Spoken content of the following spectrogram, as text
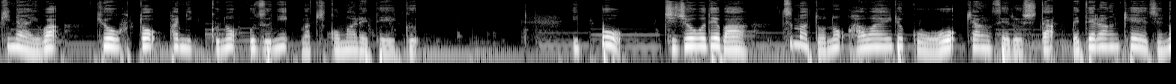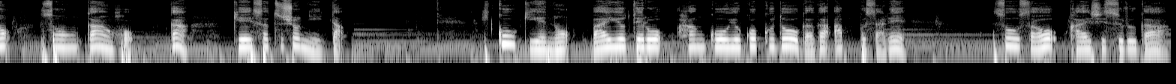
機内は恐怖とパニックの渦に巻き込まれていく。一方地上では妻とのハワイ旅行をキャンセルしたベテラン刑事のソン・ガンホが警察署にいた。飛行機へのバイオテロ犯行予告動画がアップされ捜査を開始するが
